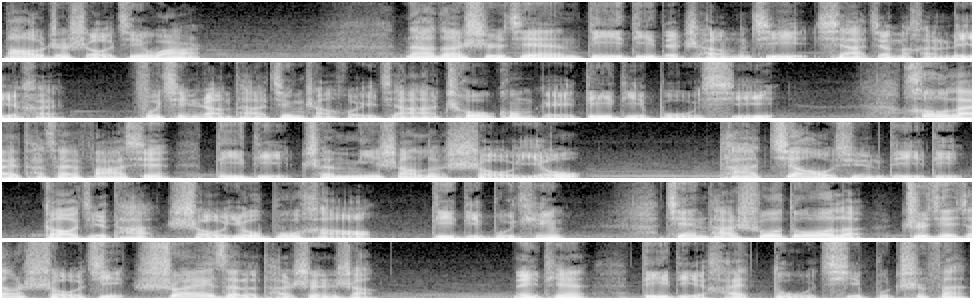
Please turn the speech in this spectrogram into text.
抱着手机玩。那段时间，弟弟的成绩下降的很厉害，父亲让他经常回家抽空给弟弟补习。后来他才发现弟弟沉迷上了手游，他教训弟弟，告诫他手游不好，弟弟不听，见他说多了，直接将手机摔在了他身上。那天弟弟还赌气不吃饭。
